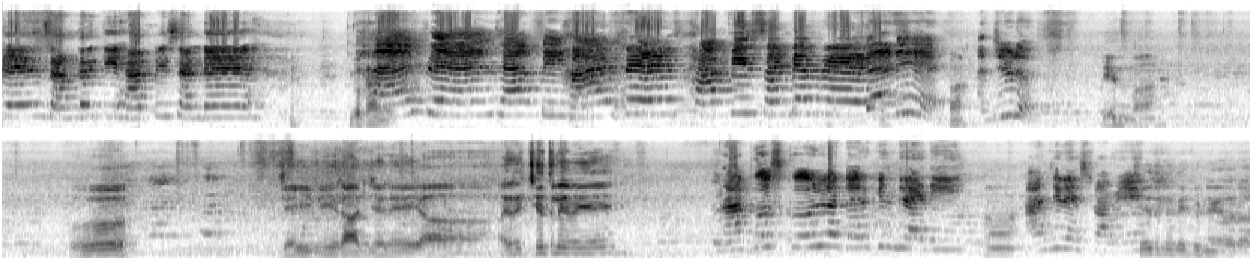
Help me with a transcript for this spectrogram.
ఫ్రెండ్స్ అందరికి హ్యాపీ సండే ఇంకొక ఆమె? Hi friends happy hi friends happy Sunday friends daddy ఆ? ఏందమ్మా? ఓ జై వీరాంజనేయ. అరే చేతులు ఏవే? నాకు స్కూల్లో దొరికింది డాడీ. ఆంజనేయ స్వామి. చేతులు తిప్పినాయి కదరా.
